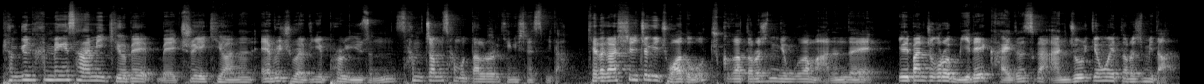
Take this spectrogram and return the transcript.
평균 한 명의 사람이 기업의 매출에 기여하는 average revenue per user는 3.35달러를 갱신했습니다. 게다가 실적이 좋아도 주가가 떨어지는 경우가 많은데 일반적으로 미래 가이던스가 안 좋을 경우에 떨어집니다.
